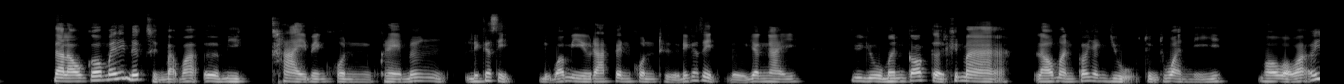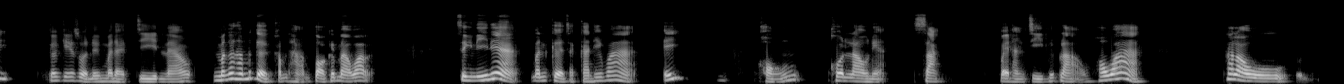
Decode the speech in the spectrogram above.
แต่เราก็ไม่ได้นึกถึงแบบว่า เออมีใครเป็นคนเคลมเรื่องลิขสิทธิ์ หรือว่ามีรัฐเป็นคนถือลิขสิทธิ์ หรือยังไง อยู่ๆมันก็เกิดขึ้นมา แล้วมันก็ยังอยู่ถึงทุกวันนี้ พอบอกว่าเฮ้ยกางเกงส่วนหนึ่งมาจากจีนแล้ว มันก็ทำให้เกิดคำถามต่อขึ้นมาว่า สิ่งนี้เนี่ยมันเกิดจากการที่ว่า เอ๊ะของคนเราเนี่ยสั่งไปทางจีนหรือเปล่า เพราะว่า ถ้าเรา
